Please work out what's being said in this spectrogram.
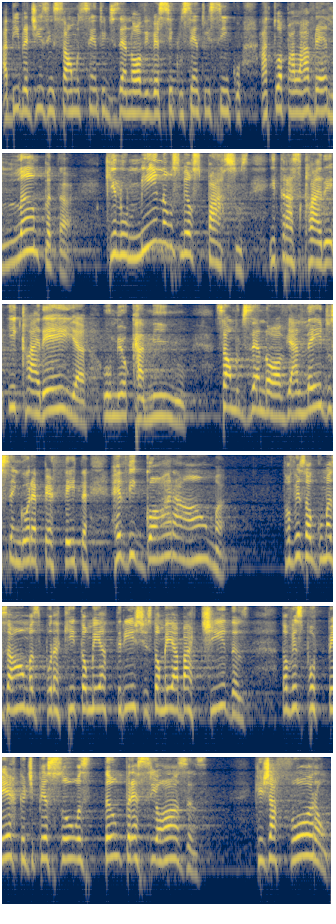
A Bíblia diz em Salmo 119, versículo 105: A tua palavra é lâmpada que ilumina os meus passos e, traz clare... e clareia o meu caminho. Salmo 19: A lei do Senhor é perfeita, revigora a alma. Talvez algumas almas por aqui estão meio tristes, estão meio abatidas, talvez por perca de pessoas tão preciosas que já foram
